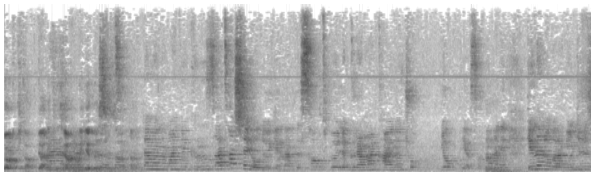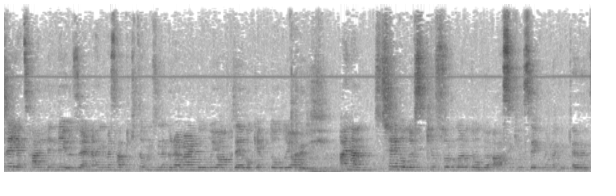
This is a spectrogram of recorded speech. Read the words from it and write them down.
4 kitap. Yani hemen evet. yakınsın zaten. Hemen hemen yakınız. Zaten şey oluyor genelde, salt böyle gramer kaynağı çok yok piyasada. Hı. Hani genel olarak İngilizce yeterliliği üzerine hani mesela bir kitabın içinde gramer de oluyor, işte vocab de oluyor. Karış. Aynen şey de oluyor, skill soruları da oluyor. Aa skills eklemedik. Evet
